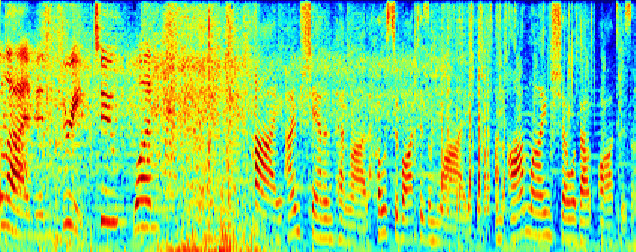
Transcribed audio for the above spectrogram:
live in three, two, one. Hi, I'm Shannon Penrod, host of Autism Live, an online show about autism.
